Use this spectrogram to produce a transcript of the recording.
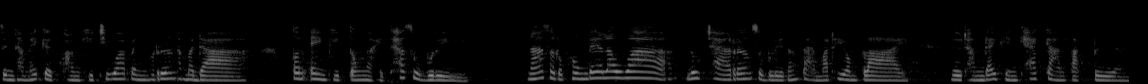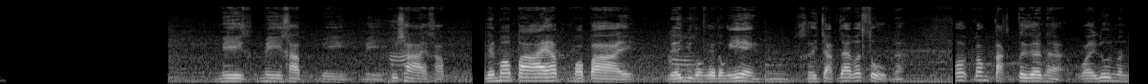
จึงทำให้เกิดความคิดที่ว่าเป็นเรื่องธรรมดา ตนเองผิดตรงไหนถ้าสูบบุหรี่น้าสรพงษ์ได้เล่าว่าลูกชายเริ่มสูบบุหรี่ตั้งแต่มัธยมปลาย โดยทำได้เพียงแค่การตักเตือน มีมีครับมีมีผู้ชายครับเรียนมปลายครับมปลายเรียนอยู่โรงเรียนตรงนี้เองอืมเคยจับได้ว่าสูบนะก็ต้องตักเตือนอะวัยรุ่นมัน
